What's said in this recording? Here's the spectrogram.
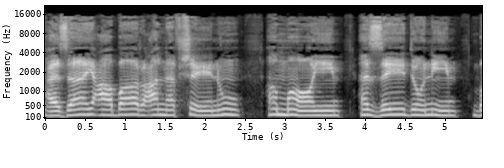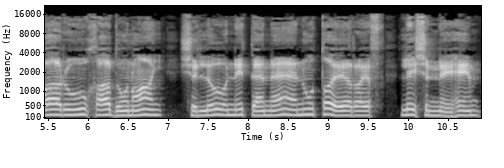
אזי עבר על נפשנו המים הזידונים ברוך אדוני שלא נתננו טרף לשניהם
